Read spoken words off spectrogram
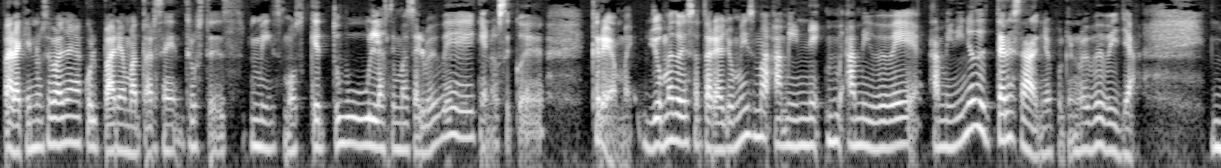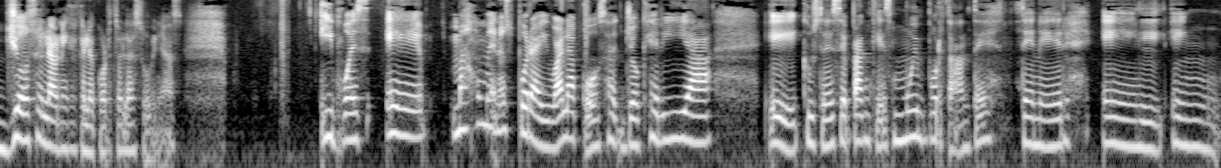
para que no se vayan a culpar y a matarse entre ustedes mismos, que tú lastimas al bebé, que no sé qué. Créame, yo me doy esa tarea yo misma a mi, a mi bebé, a mi niño de tres años, porque no es bebé ya yo soy la única que le corto las uñas. Y pues eh, más o menos por ahí va la cosa. Yo quería eh, que ustedes sepan que es muy importante tener en, en,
